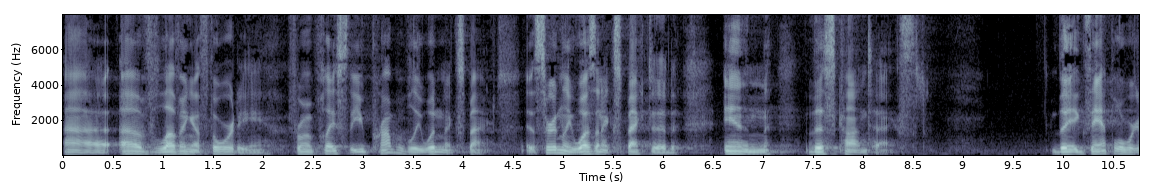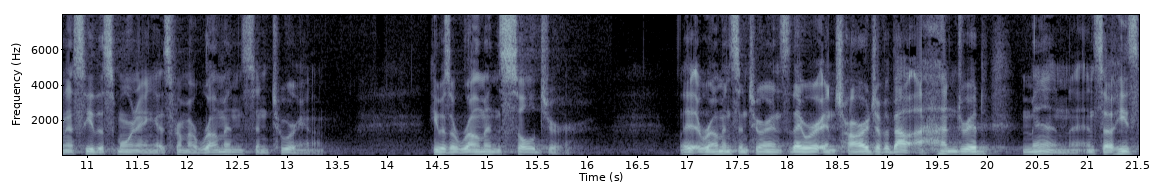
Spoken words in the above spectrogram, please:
uh, of loving authority from a place that you probably wouldn't expect. It certainly wasn't expected in this context. The example we're going to see this morning is from a Roman centurion. He was a Roman soldier the Roman centurions, they were in charge of about 100 men. And so he's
